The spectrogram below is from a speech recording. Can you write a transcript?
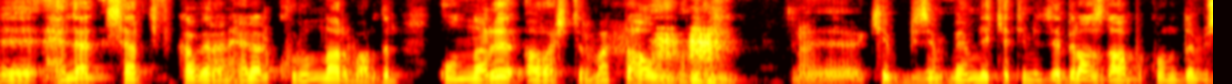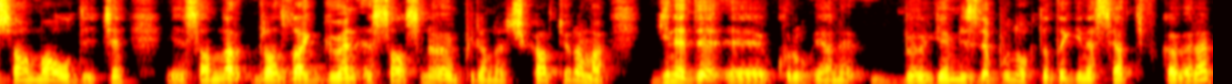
e, helal sertifika veren helal kurumlar vardır. Onları araştırmak daha uygun. Ee, ki bizim memleketimizde biraz daha bu konuda müsamaha olduğu için insanlar biraz daha güven esasını ön plana çıkartıyor ama yine de e, kurum yani bölgemizde bu noktada yine sertifika veren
